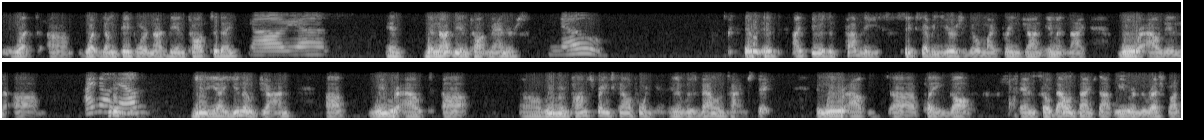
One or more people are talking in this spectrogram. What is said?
what um, what young people are not being taught today. Oh yes. And they're not being taught manners. No. It, it, I, it was probably six, seven years ago. My friend John Emmett and I, we were out in. Um, I know him. You, yeah, you know John. Uh, we were out. Uh, uh, we were in Palm Springs, California, and it was Valentine's Day, and we were out uh, playing golf. And so Valentine's night, we were in the restaurant,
